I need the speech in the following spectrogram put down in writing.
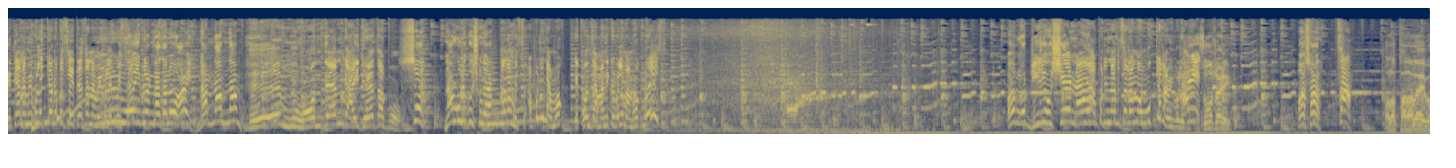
তেতিয়া নামিবলৈ কিয় নকৈছে? এতিয়া যে নামিবলৈ কৈছে। মই এইবিলাক নাজানো। ঐ নাম নাম নাম। হে মোহন যেন গাড়ীতহে যাব। নাম বুলি কৈছো না। নানামিছে আপুনি নামক এইখন জাৰ্মানী কৰিবলৈ মানুহক লৈ আহিছে। অ মোৰ দেৰি হৈছে নাম আপুনি নামিছে নামক মোক কিয় নামিবলৈ আৰে! বসুমতাৰী অ ছাৰ চা অলপ থানালৈ আহিব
